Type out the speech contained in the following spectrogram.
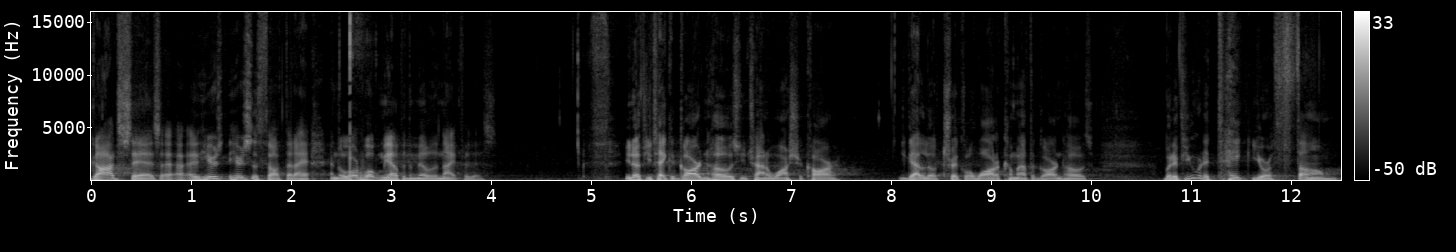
God says, uh, uh, here's, here's the thought that I, and the Lord woke me up in the middle of the night for this. You know, if you take a garden hose, and you're trying to wash your car, you got a little trickle of water coming out the garden hose. But if you were to take your thumb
